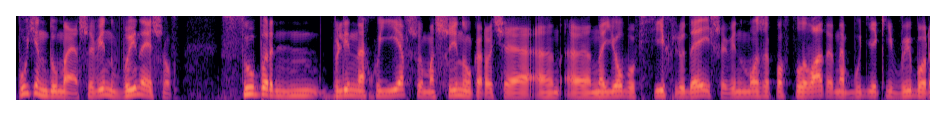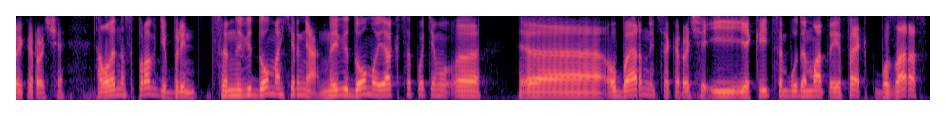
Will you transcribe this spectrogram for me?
Путін думає, що він винайшов супер, блін, нахуєвшу машину, коротше, е, е, найобу всіх людей, що він може повпливати на будь-які вибори, коротше. Але насправді, блін, це невідома херня. Невідомо, як це потім. Е, е, обернеться, коротше, і який це буде мати ефект. Бо зараз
